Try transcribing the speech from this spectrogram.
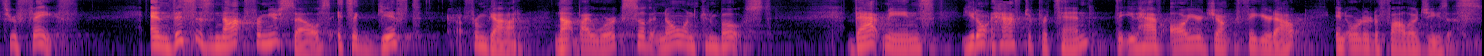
through faith. And this is not from yourselves, it's a gift from God, not by works, so that no one can boast. That means you don't have to pretend that you have all your junk figured out in order to follow Jesus.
